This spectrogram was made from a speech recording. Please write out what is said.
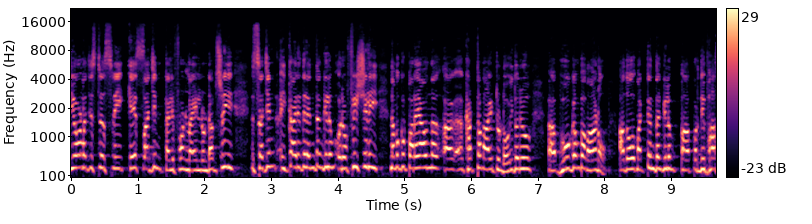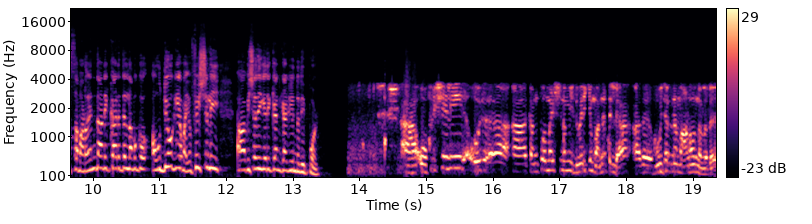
Geologist Shri K Sajin telephone ലൈനിലുണ്ട്. ശ്രീ സജിൻ ഇക്കാര്യത്തിൽ എന്തെങ്കിലും ഒരു ഒഫീഷ്യലി നമുക്ക് പറയാവുന്ന ഘട്ടമായിട്ടുണ്ടോ? ഇതൊരു ഭൂകമ്പമാണോ? അതോ മറ്റെന്തെങ്കിലും പ്രതിഭാസമാണോ? എന്താണ് ഇക്കാര്യത്തിൽ നമുക്ക് ഔദ്യോഗികമായി ഒഫീഷ്യലി വിശദീകരിക്കാൻ കഴിയുന്നത് ഇപ്പോൾ? ഒഫീഷ്യലി ഒരു കൺഫർമേഷനും ഇതുവരെയ്ക്കും വന്നിട്ടില്ല. അത് ഭൂചലനമാണോ എന്നുള്ളത്.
